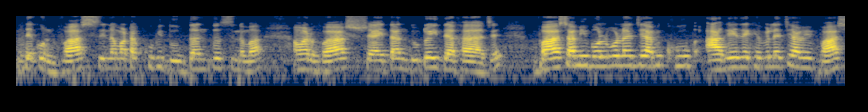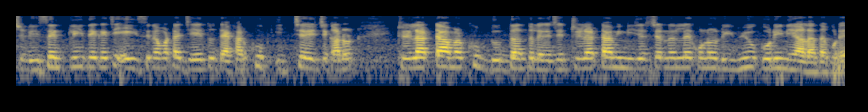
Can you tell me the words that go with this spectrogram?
দেখুন, ভাস সিনেমাটা খুবই দুর্দান্ত সিনেমা। আমার ভাস, শায়তান দুটোই দেখা আছে। ভাস আমি বলব না যে আমি খুব আগে দেখে ফেলেছি, আমি ভাস রিসেন্টলি দেখেছি। এই সিনেমাটা যেহেতু দেখার খুব ইচ্ছে হয়েছে, কারণ ট্রেলারটা আমার খুব দুর্দান্ত লেগেছে। ট্রেলারটা আমি নিজের চ্যানেলে কোনো রিভিউ করিনি আলাদা করে।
